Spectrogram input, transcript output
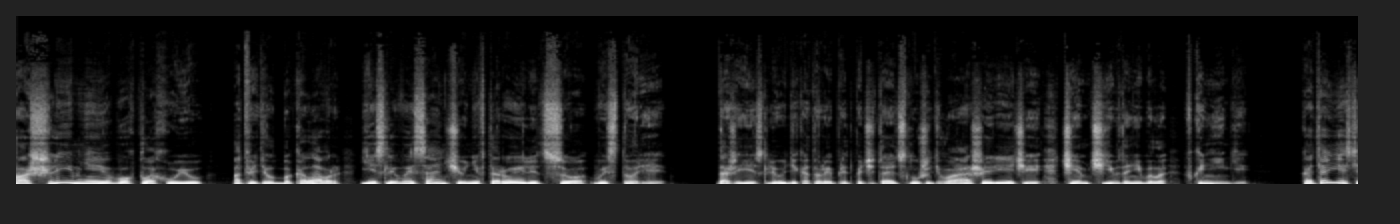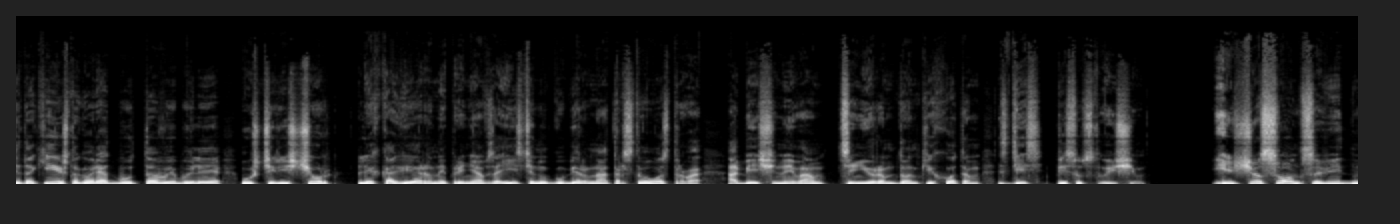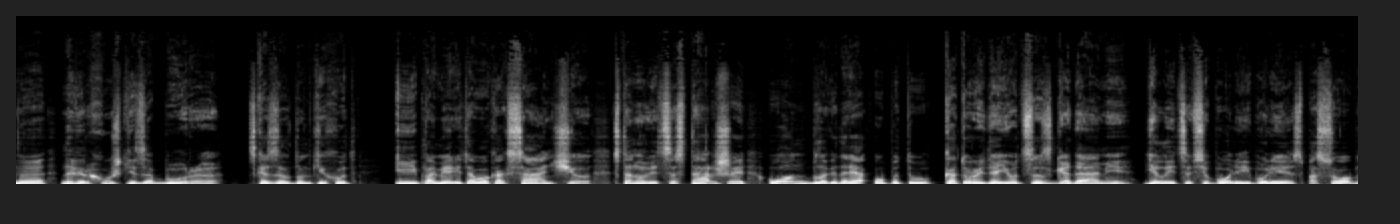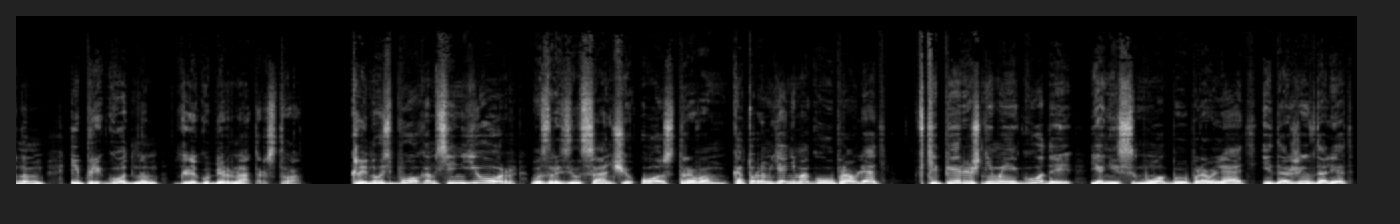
«Пошли мне ее, бог плохую», — ответил бакалавр, «если вы, Санчо, не второе лицо в истории». Даже есть люди, которые предпочитают слушать ваши речи, чем чьи бы то ни было в книге. Хотя есть и такие, что говорят, будто вы были уж чересчур легковерны, приняв за истину губернаторство острова, обещанное вам сеньором Дон Кихотом, здесь присутствующим. — Еще солнце видно на верхушке забора, — сказал Дон Кихот, — и по мере того, как Санчо становится старше, он, благодаря опыту, который дается с годами, делается все более и более способным и пригодным для губернаторства. «Клянусь богом, сеньор!» — возразил Санчо. «Островом, которым я не могу управлять, в теперешние мои годы я не смог бы управлять и дожив до лет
